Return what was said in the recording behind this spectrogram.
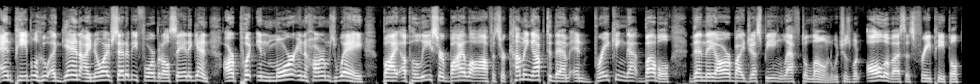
And people who, again, I know I've said it before, but I'll say it again, are put in more in harm's way by a police or bylaw officer coming up to them and breaking that bubble than they are by just being left alone, which is what all of us as free people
